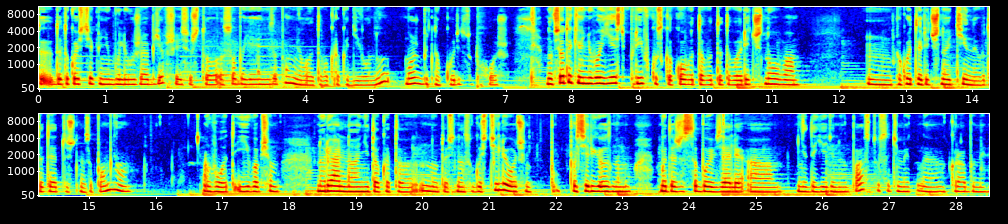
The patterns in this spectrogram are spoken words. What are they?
до такой степени были уже объевшиеся, что особо я и не запомнила этого крокодила. Ну, может быть, на курицу похож. Но все-таки у него есть привкус какого-то вот этого речного, какой-то речной тины. Вот это я точно запомнила. Вот. И, в общем, ну реально они так это, ну, то есть нас угостили очень по-серьезному. Мы даже с собой взяли а, недоеденную пасту с этими а, крабами.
